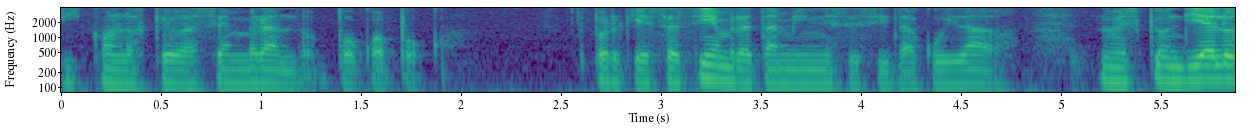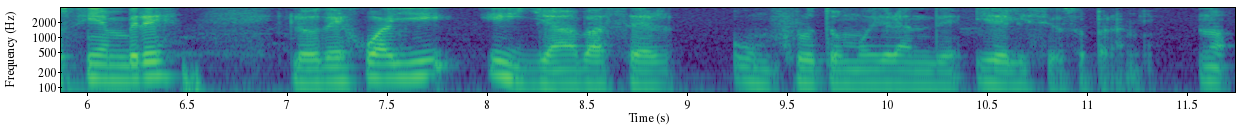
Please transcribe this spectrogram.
Y con los que vas sembrando poco a poco. Porque esa siembra también necesita cuidado. No es que un día lo siembre lo dejo allí y ya va a ser un fruto muy grande y delicioso para mí. No,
